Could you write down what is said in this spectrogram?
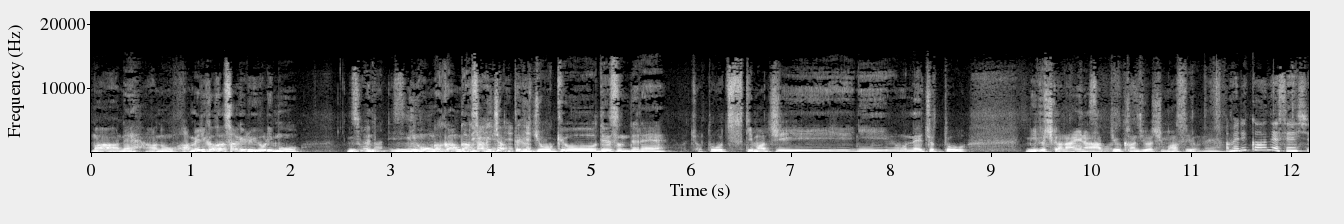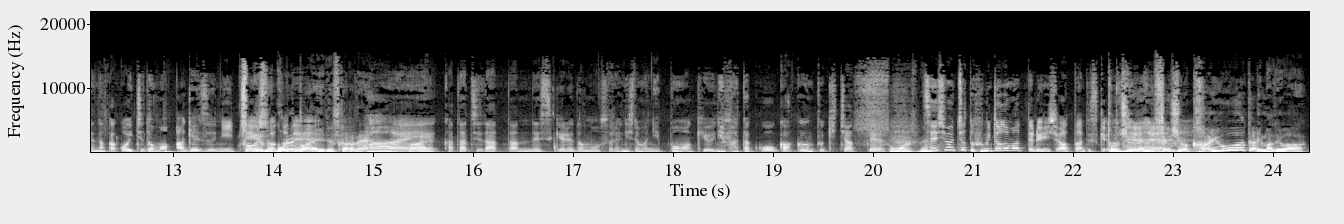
まあねあの、アメリカが下げるよりも、日本がガンガン下げちゃってる状況ですんでね、ちょっと落ち着き待ちにもね、ちょっと。見るしかないなっていう感じはしますよね。アメリカはね、先週なんかこう一度も上げずにっていうことで、そうですね、5連敗ですからね。はい、はい、形だったんですけれども、それにしても日本は急にまたこうガクンときちゃって、そうなんですね。先週はちょっと踏みとどまってる印象あったんですけど、ね、途中で、先週は火曜あたりまでは、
